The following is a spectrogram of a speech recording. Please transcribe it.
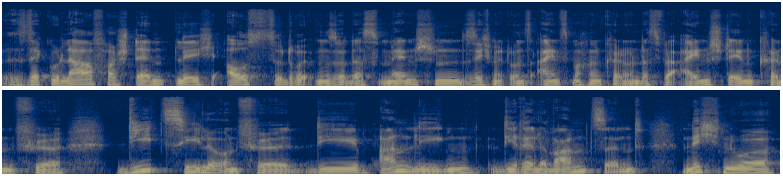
säkular verständlich auszudrücken, sodass Menschen sich mit uns eins machen können und dass wir einstehen können für die Ziele und für die Anliegen, die relevant sind, nicht nur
